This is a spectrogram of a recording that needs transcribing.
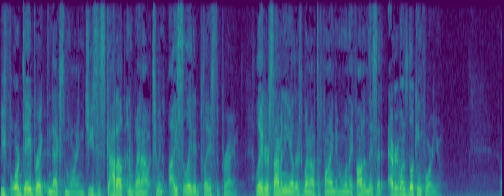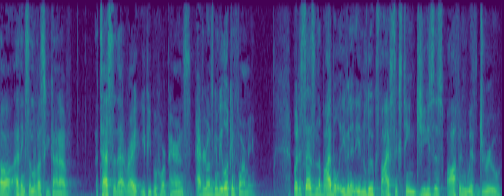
Before daybreak the next morning, Jesus got up and went out to an isolated place to pray. Later, Simon and the others went out to find him. And when they found him, they said, Everyone's looking for you. Oh, I think some of us could kind of attest to that, right? You people who are parents, everyone's going to be looking for me. But it says in the Bible, even in Luke 5:16, Jesus often withdrew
